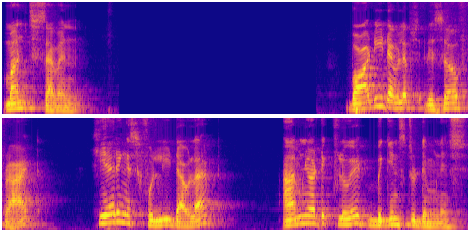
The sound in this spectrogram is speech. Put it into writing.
Month 7. Body develops reserve fat. Hearing is fully developed. Amniotic fluid begins to diminish.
